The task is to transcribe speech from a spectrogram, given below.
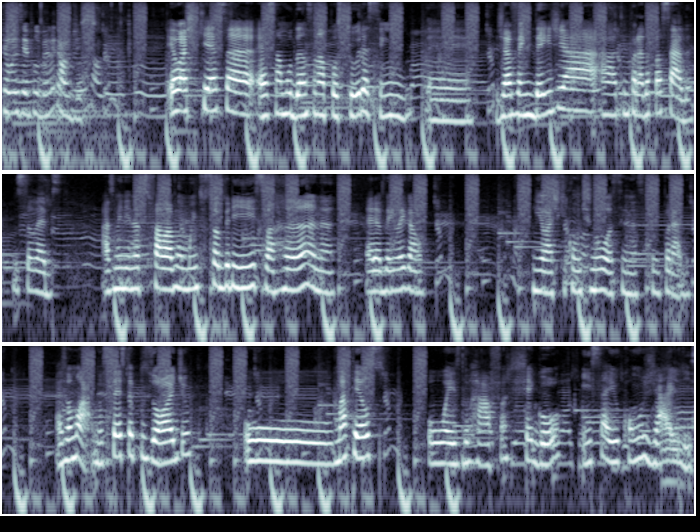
tem um exemplo bem legal disso. Eu acho que essa, essa mudança na postura, assim, é, já vem desde a, a temporada passada dos Celebs. As meninas falavam muito sobre isso, a Hannah, era bem legal. E eu acho que continua assim nessa temporada. Mas vamos lá, no sexto episódio, o Matheus, o ex do Rafa, chegou e saiu com o Jarlis.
